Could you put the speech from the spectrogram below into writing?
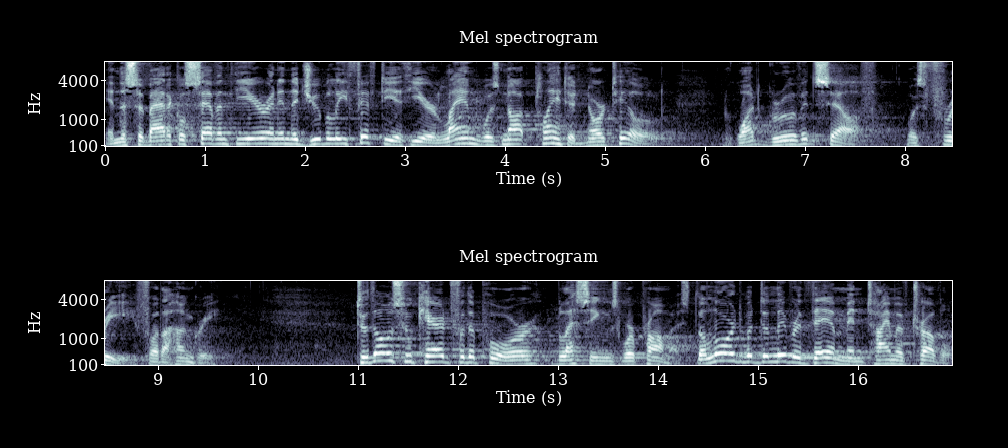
In the sabbatical seventh year and in the Jubilee fiftieth year, land was not planted nor tilled. And what grew of itself was free for the hungry. To those who cared for the poor, blessings were promised. The Lord would deliver them in time of trouble.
